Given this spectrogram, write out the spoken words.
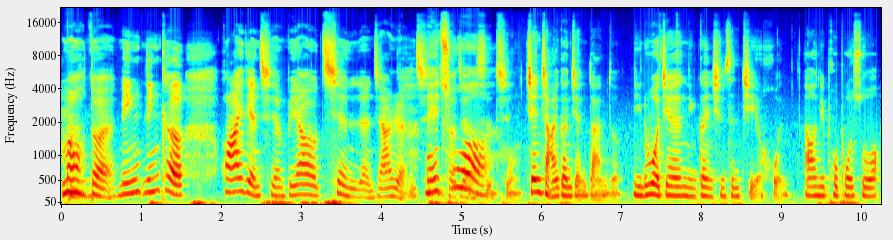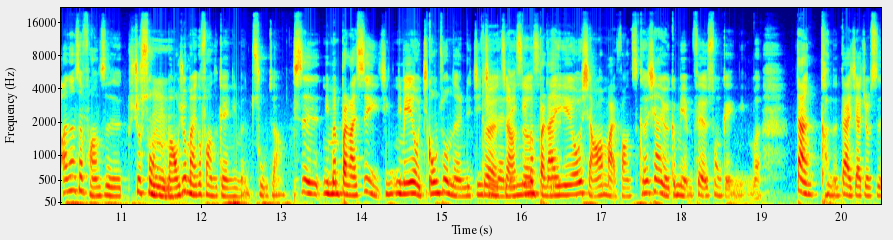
哦，嗯、对，宁宁可花一点钱，不要欠人家人情。没错，今天讲一个很简单的，你如果今天你跟你先生结婚，然后你婆婆说啊，那这房子就送你嘛，嗯、我就买个房子给你们住，这样。是你们本来是已经你们有工作能力、经济能力，你们本来也有想要买房子，可是现在有一个免费的送给你们。但可能代价就是，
